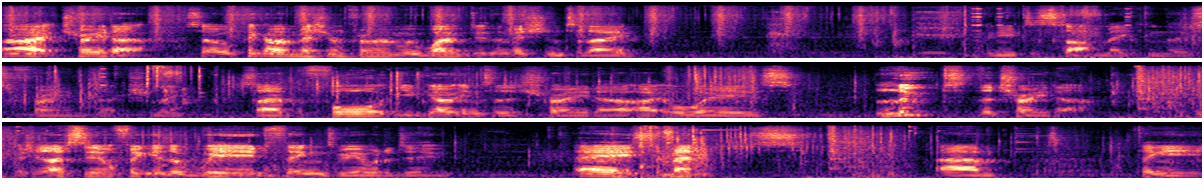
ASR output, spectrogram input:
All right, trader. So we'll pick up a mission from him. We won't do the mission today. We need to start making those frames actually. So before you go into the trader, I always loot the trader, which I still think is a weird thing to be able to do. Hey, cement um, thingy.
